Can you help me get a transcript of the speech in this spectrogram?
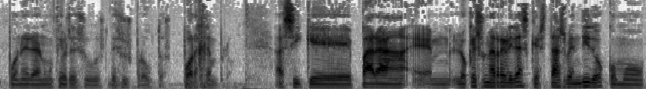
poner anuncios de sus, de sus productos, por ejemplo. Así que para em, lo que es una realidad es que estás vendido como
